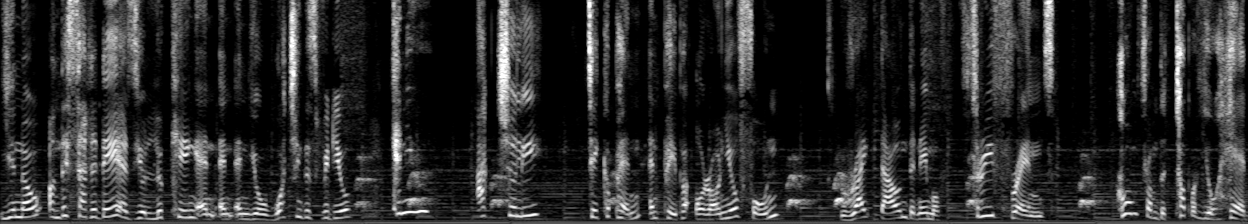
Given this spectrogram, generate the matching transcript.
you know, on this Saturday, as you're looking and, and, and you're watching this video, can you actually take a pen and paper or on your phone, write down the name of three friends whom from the top of your head,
